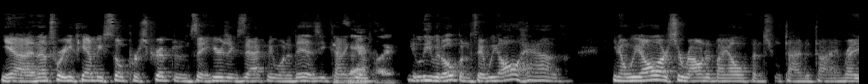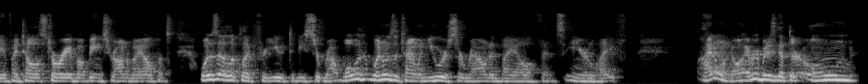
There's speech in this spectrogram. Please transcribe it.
Yeah, and that's where you can't be so prescriptive and say, here's exactly what it is. You kind of give, you leave it open and say, we all have, you know, we all are surrounded by elephants from time to time, right? If I tell a story about being surrounded by elephants, what does that look like for you to be surrounded? What was, when was the time when you were surrounded by elephants in your life? I don't know. Everybody's got their own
